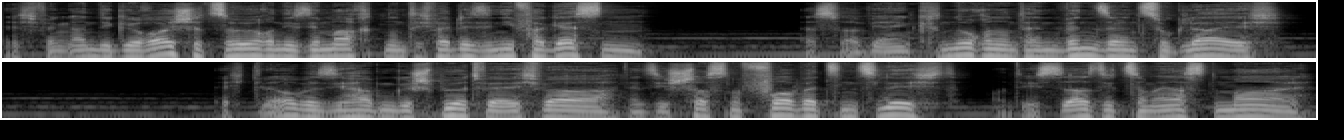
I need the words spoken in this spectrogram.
Ich fing an, die Geräusche zu hören, die sie machten, und ich werde sie nie vergessen. Es war wie ein Knurren und ein Winseln zugleich. Ich glaube, sie haben gespürt, wer ich war, denn sie schossen vorwärts ins Licht, und ich sah sie zum ersten Mal.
